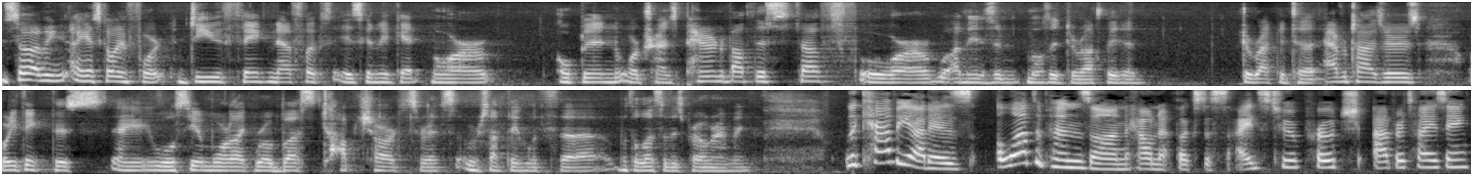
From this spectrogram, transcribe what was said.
So, I mean, I guess going forward, do you think Netflix is going to get more open or transparent about this stuff? Or, I mean, is it mostly directly to directed to advertisers, or do you think this uh, we'll see a more like robust top charts or, or something with uh, with the less of this programming? The caveat is a lot depends on how Netflix decides to approach advertising,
